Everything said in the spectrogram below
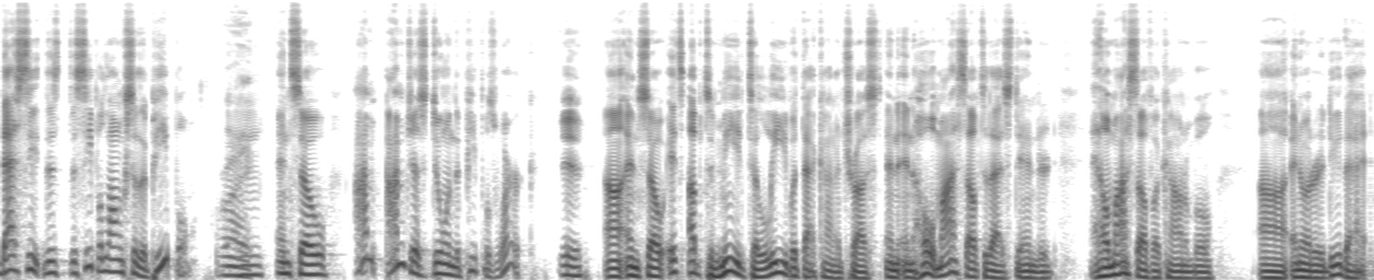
That seat, the, the seat belongs to the people, Right. And so I'm I'm just doing the people's work. Yeah. Uh, and so it's up to me to lead with that kind of trust and, and hold myself to that standard and hold myself accountable uh, in order to do that.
